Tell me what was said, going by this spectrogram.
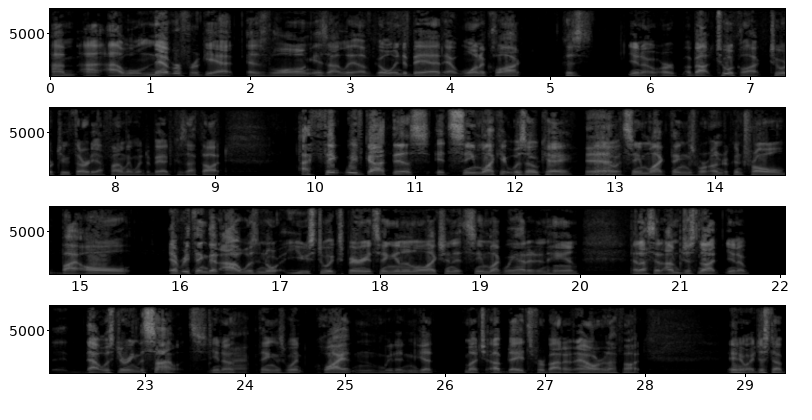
Um, I, I will never forget as long as I live. Going to bed at one o'clock because you know, or about two o'clock, two or two thirty. I finally went to bed because I thought. I think we've got this. It seemed like it was okay. You know, it seemed like things were under control by all everything that I was nor- used to experiencing in an election. It seemed like we had it in hand, and I said, "I'm just not." You know, that was during the silence. You know, things went quiet, and we didn't get much updates for about an hour. And I thought, anyway, just a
